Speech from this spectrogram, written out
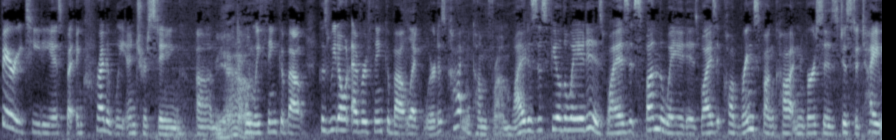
very tedious but incredibly interesting um, Yeah. when we think about because we don't ever think about like where does cotton come from why does this feel the way it is why is it spun the way it is why is it called ring spun cotton versus just a tight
